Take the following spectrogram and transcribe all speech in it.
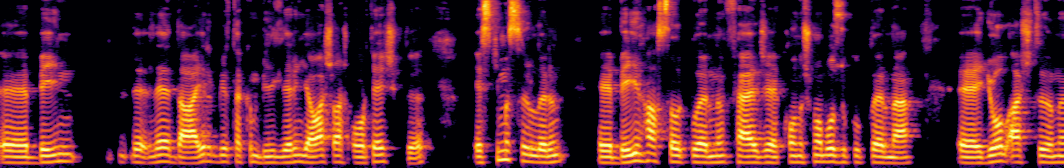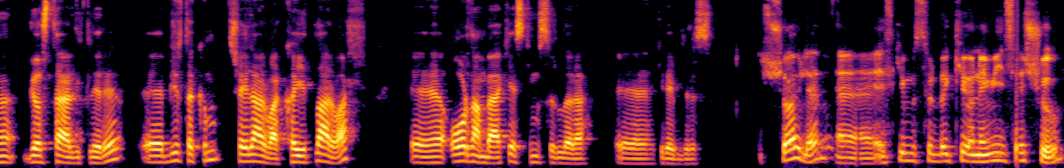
e, beyinle dair bir takım bilgilerin yavaş yavaş ortaya çıktığı, eski Mısırlıların e, beyin hastalıklarının felce, konuşma bozukluklarına, e, yol açtığını gösterdikleri e, bir takım şeyler var, kayıtlar var. E, oradan belki eski Mısırlara e, girebiliriz. Şöyle, e, eski Mısır'daki önemi ise şu.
